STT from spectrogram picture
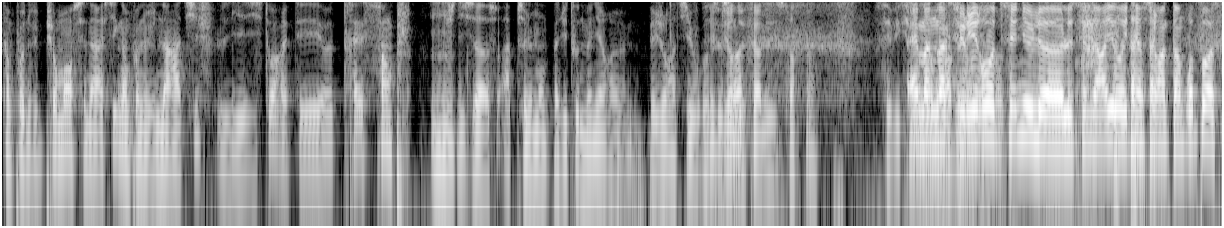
d'un point de vue purement scénaristique, d'un point de vue narratif, les histoires étaient euh, très simples. Mhm. Je dis ça absolument pas du tout de manière euh, péjorative ou quoi C'est que ce dur de faire des histoires, ça. C'est Eh, effectivement Mad Max Fury Road, c'est nul, euh, le scénario il tient sur un timbre poste.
